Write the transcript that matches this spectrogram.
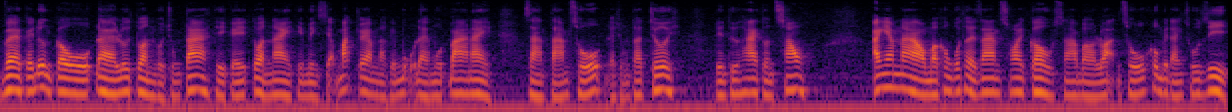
Về cái đường cầu đề lôi tuần của chúng ta thì cái tuần này thì mình sẽ bắt cho em là cái bộ đề 13 này, dàn 8 số để chúng ta chơi đến thứ hai tuần sau. Anh em nào mà không có thời gian soi cầu, xa bờ loạn số, không biết đánh số gì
